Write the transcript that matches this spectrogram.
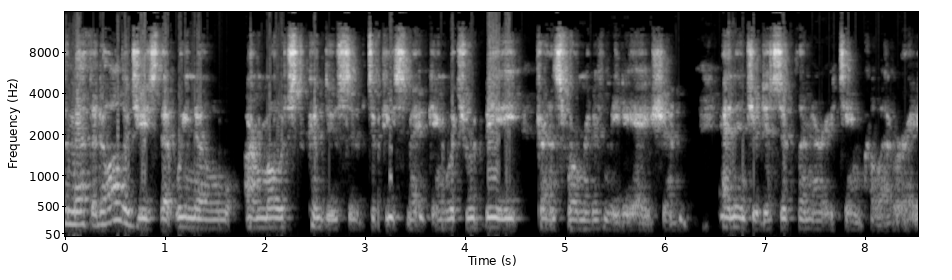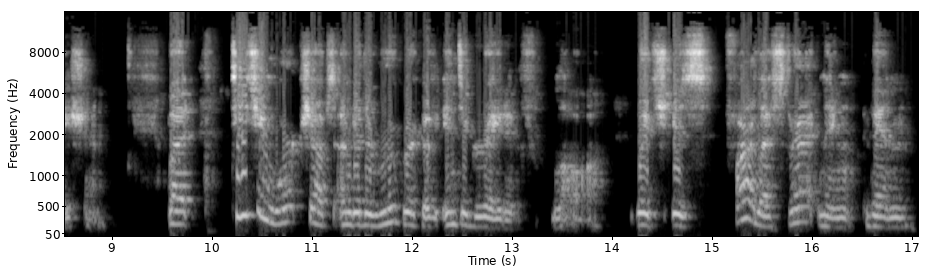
the methodologies that we know are most conducive to peacemaking, which would be transformative mediation and interdisciplinary team collaboration. But teaching workshops under the rubric of integrative law, which is far less threatening than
